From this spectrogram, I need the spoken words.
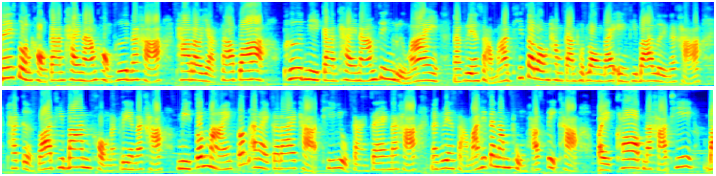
ในส่วนของการคายน้ำของพืชนะคะ ถ้าเราอยากทราบว่า พืชมีการคายน้ำจริงหรือไม่ นักเรียนสามารถที่จะลองทำการทดลองได้เองที่บ้านเลยนะคะ ถ้าเกิดว่าที่บ้านของนักเรียนนะคะ มีต้นไม้ต้นอะไรก็ได้ค่ะ ที่อยู่กลางแจ้งนะคะ นักเรียนสามารถที่จะนำถุงพลาสติกค่ะ ไปครอบนะคะ ที่ใบ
